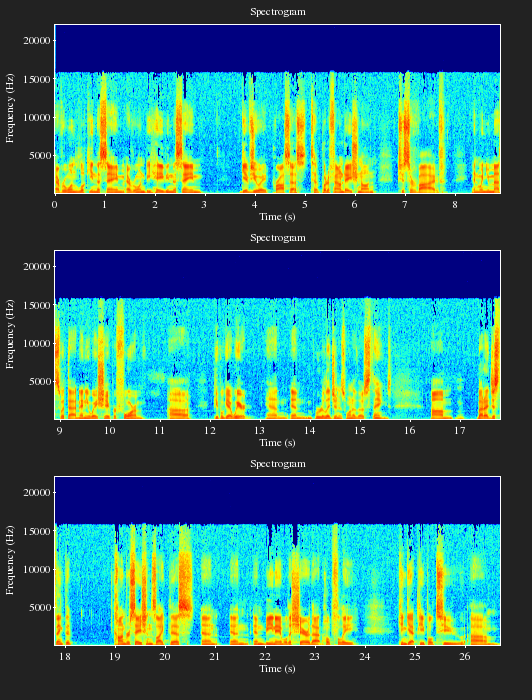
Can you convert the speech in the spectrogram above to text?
everyone looking the same, everyone behaving the same, gives you a process to put a foundation on to survive. And when you mess with that in any way, shape, or form, uh, people get weird. And and religion is one of those things. Um. But I just think that conversations like this and and and being able to share that hopefully can get people to um,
